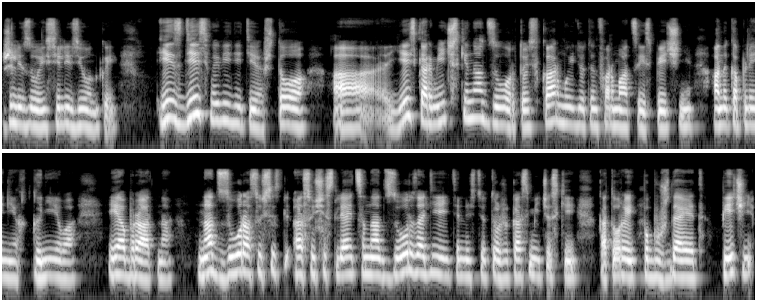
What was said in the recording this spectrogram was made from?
железой и селезенкой. И здесь вы видите, что а есть кармический надзор, то есть в карму идет информация из печени о накоплениях гнева и обратно. Надзор осуществляется надзор за деятельностью, тоже космический, который побуждает печень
